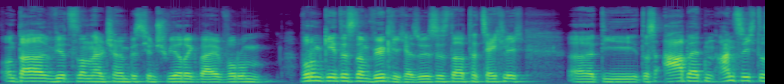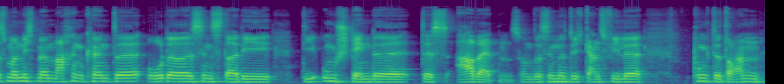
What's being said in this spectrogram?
Und da wird es dann halt schon ein bisschen schwierig, weil worum, worum geht es dann wirklich? Also ist es da tatsächlich äh, die, das Arbeiten an sich, das man nicht mehr machen könnte, oder sind es da die, die Umstände des Arbeitens? Und da sind natürlich ganz viele Punkte dran,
